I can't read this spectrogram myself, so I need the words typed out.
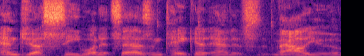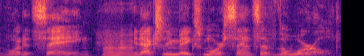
and just see what it says and take it at its value of what it's saying. Mm-hmm. It actually makes more sense of the world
